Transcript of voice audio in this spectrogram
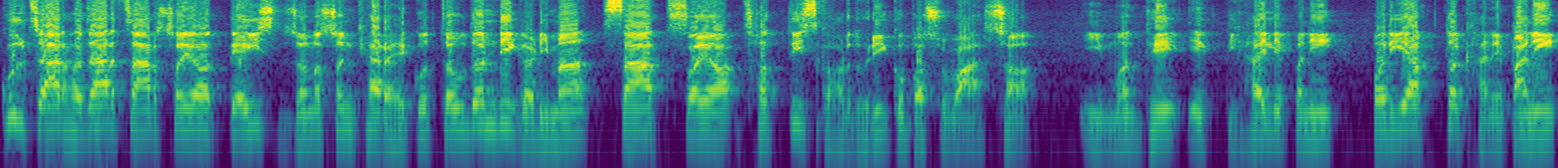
कुल चार हजार चार सय तेइस जनसङ्ख्या रहेको चौदण्डी गढीमा सात सय छत्तिस घरधुरीको बसोबास छ। यी मध्ये एक तिहाईले पनि पर्याप्त खानेपानी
